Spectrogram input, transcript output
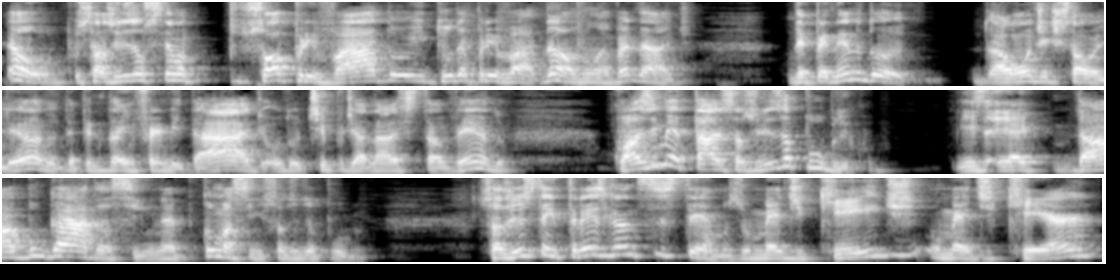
Não, os Estados Unidos é um sistema só privado e tudo é privado. Não, não é verdade. Dependendo do, da onde a gente está olhando, dependendo da enfermidade ou do tipo de análise que está vendo, quase metade dos Estados Unidos é público. E, e aí dá uma bugada assim, né? Como assim os Estados Unidos é público? Os Estados Unidos tem três grandes sistemas: o Medicaid, o Medicare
